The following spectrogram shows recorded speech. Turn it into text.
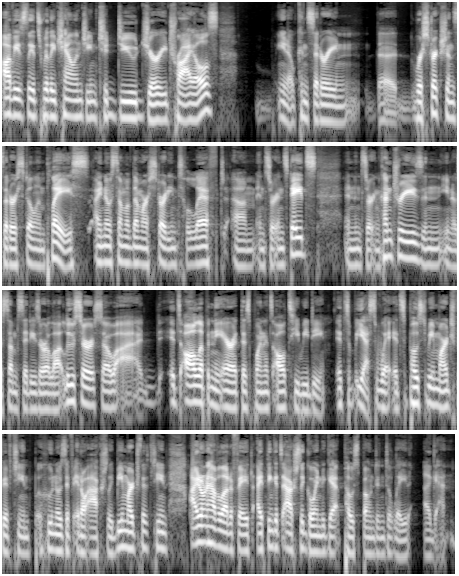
obviously, it's really challenging to do jury trials, you know, considering the restrictions that are still in place. I know some of them are starting to lift um, in certain states and in certain countries, and you know some cities are a lot looser. So it's all up in the air at this point. It's all TBD. It's yes, wait, it's supposed to be March fifteenth, but who knows if it'll actually be March fifteenth? I don't have a lot of faith. I think it's actually going to get postponed and delayed again.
